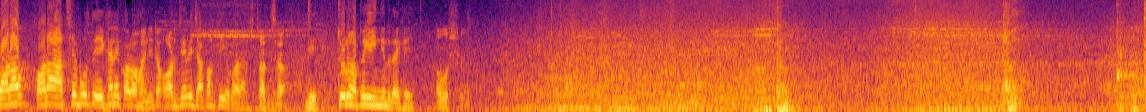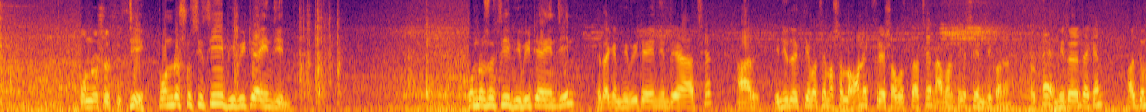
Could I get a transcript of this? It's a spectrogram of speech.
করা করা আছে বলতে এখানে করা হয়নি এটা অরিজিনালি জাপান থেকে করা আসছে। আচ্ছা। জি চলুন আপনাকে ইঞ্জিনটা দেখাই। অবশ্যই। পনেরোশো সিসি। জি পনেরোশো সিসি ভিভিটিআ ইঞ্জিন। পনেরোশো সিসি ভিভিটিআ ইঞ্জিন দেখেন ভিভিটিআ ইঞ্জিন দেওয়া আছে। আর ইঞ্জিন দেখতে পাচ্ছেন মাসাল্লাহ অনেক ফ্রেশ অবস্থা আছে নাভান থেকে সিএনজি করা Okay. হ্যাঁ ভিতরে দেখেন একদম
